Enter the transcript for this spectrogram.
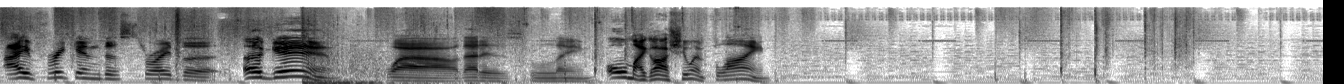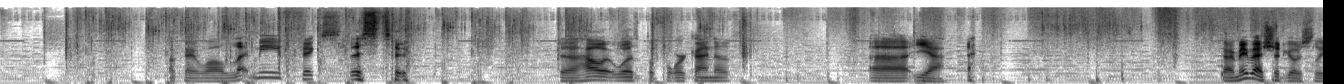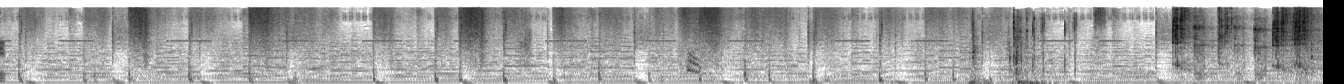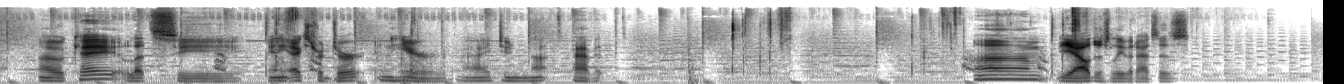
I freaking destroyed the... Again! Wow, that is lame. Oh my gosh, she went flying. Okay, well, let me fix this to, to how it was before, kind of. Uh, yeah. Alright, maybe I should go to sleep. See. Any extra dirt in here? I do not have it. Um, yeah, I'll just leave it as is.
